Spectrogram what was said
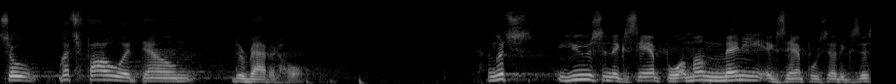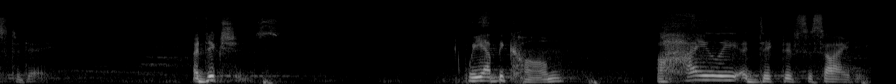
So let's follow it down the rabbit hole. And let's use an example among many examples that exist today addictions. We have become a highly addictive society.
